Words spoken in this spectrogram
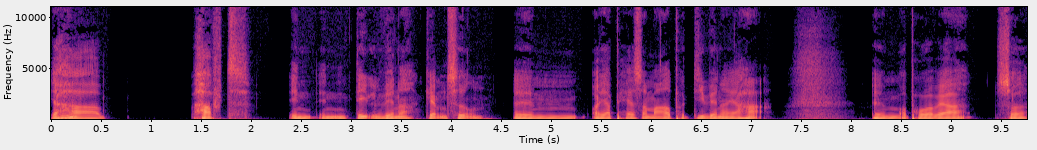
Jeg Mm. har haft en, en del venner gennem tiden, øhm, og jeg passer meget på de venner, jeg har, øhm, og prøver at være så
